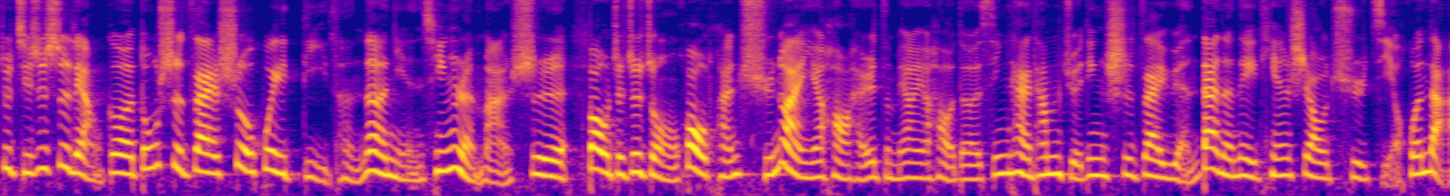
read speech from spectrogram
就其实是两个都是在社会底层的年轻人嘛，是抱着这种抱团取暖也好，还是怎么样也好的心态，他们决定是在元旦的那天是要去结婚的。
